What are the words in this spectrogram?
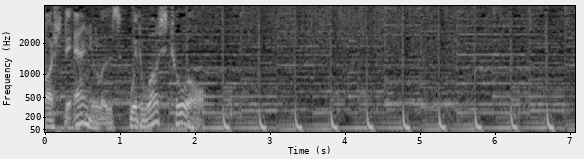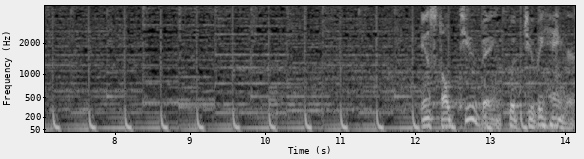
Wash the annulus with wash tool. Install tubing with tubing hanger.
